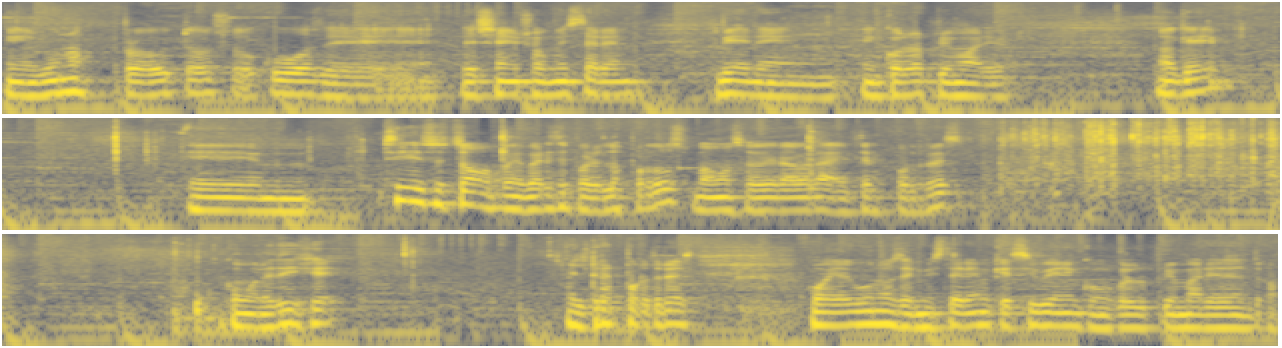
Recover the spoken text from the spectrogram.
En algunos productos o cubos de, de Shenzhou Mr. M vienen en color primario. Ok. Eh, sí, eso es todo, me parece, por el 2x2. Vamos a ver ahora el 3x3. Como les dije, el 3x3 o hay algunos de Mr. M que sí vienen con color primario dentro.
